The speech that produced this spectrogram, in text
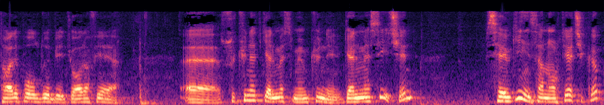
talip olduğu bir coğrafyaya e, sükunet gelmesi mümkün değil. Gelmesi için sevgi insanın ortaya çıkıp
